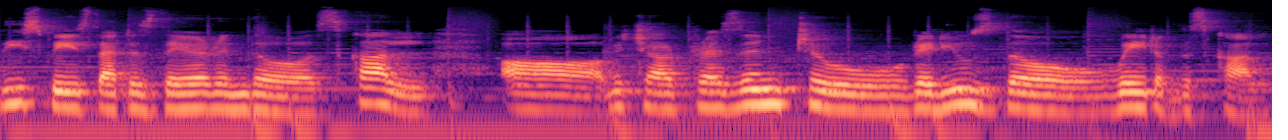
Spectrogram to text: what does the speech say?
the space that is there in the skull, uh, which are present to reduce the weight of the skull.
